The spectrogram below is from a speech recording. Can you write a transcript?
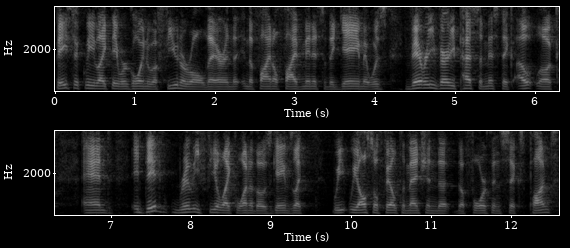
basically like they were going to a funeral there in the in the final five minutes of the game. It was very, very pessimistic outlook. And it did really feel like one of those games. Like we, we also failed to mention the, the fourth and sixth punt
